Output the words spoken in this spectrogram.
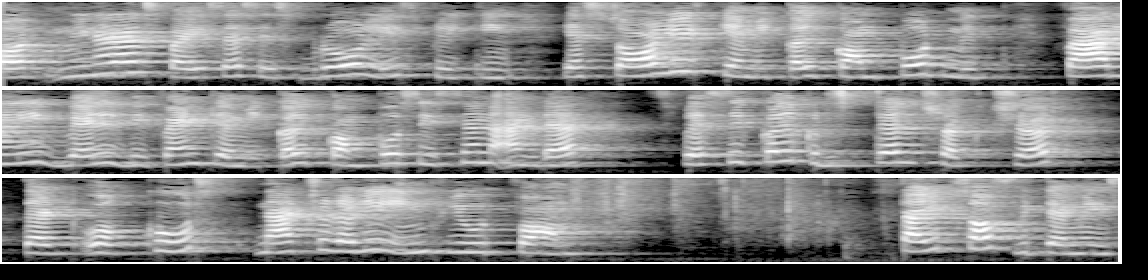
or mineral species is broadly speaking a solid chemical compound with fairly well defined chemical composition and a specific crystal structure that occurs naturally in pure form. Types of vitamins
